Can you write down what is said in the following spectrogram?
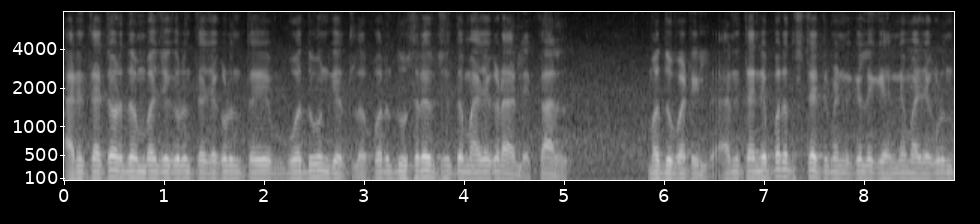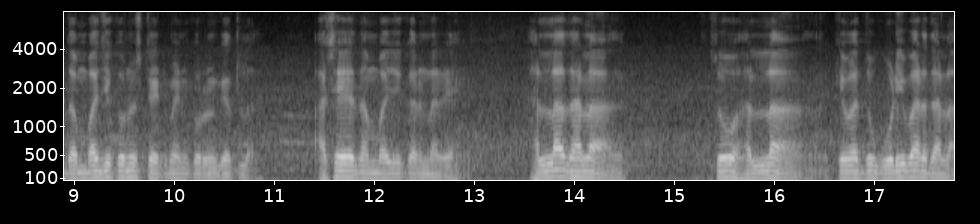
आणि त्याच्यावर दमबाजी करून त्याच्याकडून ते वधवून घेतलं. परत दुसऱ्या दिवशी तर माझ्याकडे आले काल मधु पाटील आणि त्याने परत स्टेटमेंट केलं की ह्यांनी माझ्याकडून दमबाजी करून स्टेटमेंट करून घेतलं. असे हे दमबाजी करणारे आहे. हल्ला झाला. जो हल्ला किंवा जो गोळीबार झाला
